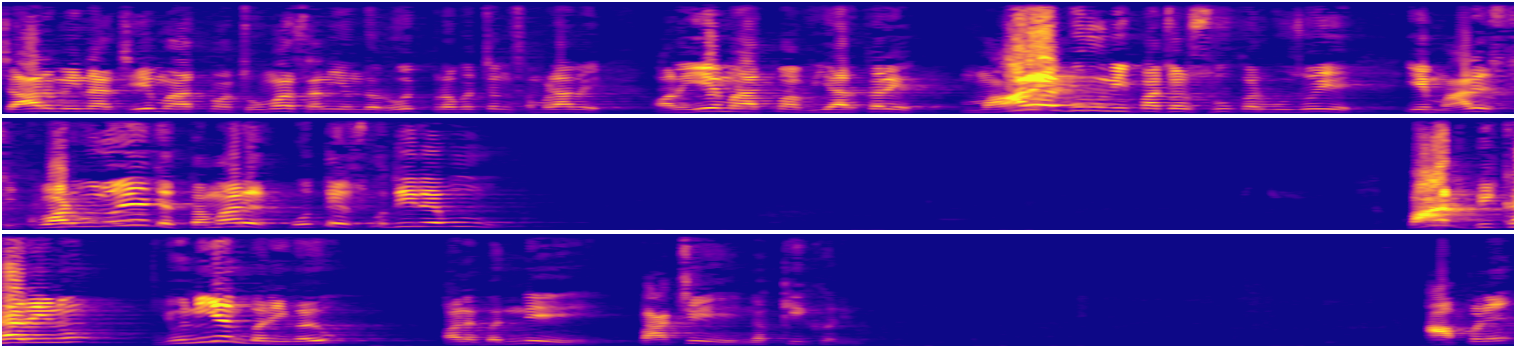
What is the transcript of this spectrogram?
ચાર મહિના જે મહાત્મા ચોમાસાની અંદર રોજ પ્રવચન સંભળાવે અને એ મહાત્મા વિચાર કરે, મારે ગુરુની પાછળ શું કરવું જોઈએ? એ મારે શીખવાડવું જોઈએ કે તમારે પોતે શોધી લેવું? પાંચ ભિખારીનું યુનિયન બની ગયું અને બંને પાંચે નક્કી કર્યું. આપણે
